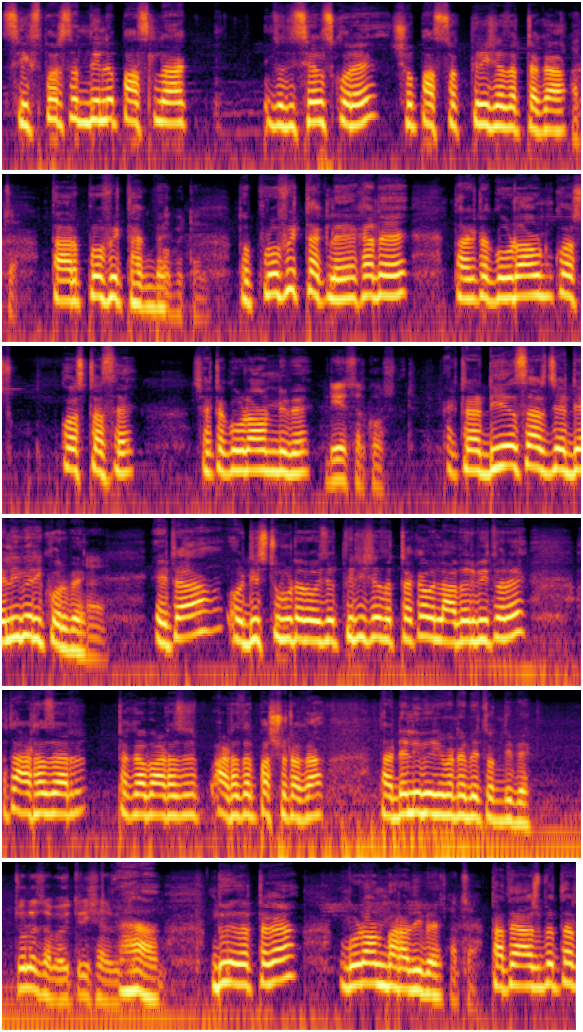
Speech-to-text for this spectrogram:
সিক্স পার্সেন্ট দিলে পাঁচ লাখ যদি সেলস করে সে পাঁচ লাখ তিরিশ হাজার টাকা আচ্ছা। তার প্রফিট থাকবে। তো প্রফিট থাকলে এখানে তার একটা গোডাউন কস্ট কস্ট আছে। সে একটা গোডাউন নিবে। ডিএসআর কস্ট একটা ডিএসআর যে ডেলিভারি করবে হ্যাঁ। এটা ওই ডিস্ট্রিবিউটার ওই যে তিরিশ হাজার টাকা ওই লাভের ভিতরে হয়তো আট হাজার টাকা বা আট হাজার পাঁচশো টাকা তার ডেলিভারি মানে বেতন দিবে। চলে যাবে ওই ত্রিশ হাজার হ্যাঁ দুই হাজার টাকা গোডাউন ভাড়া দিবে। আচ্ছা। তাতে আসবে তার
